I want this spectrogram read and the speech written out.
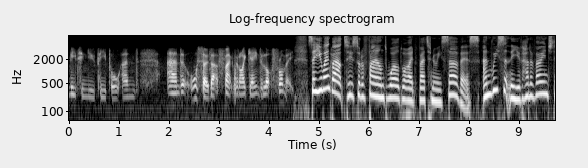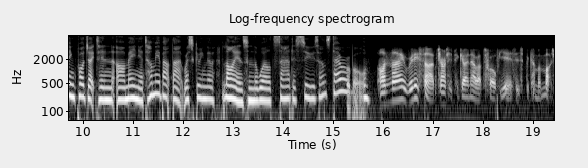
meeting new people, and and also that fact that I gained a lot from it. So you went about to sort of found Worldwide Veterinary Service, and recently you've had a very interesting project in Armenia. Tell me about that, rescuing the lions from the world's saddest zoo. Sounds terrible. I know, really sad. The charity's been going now about 12 years. It's become a much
